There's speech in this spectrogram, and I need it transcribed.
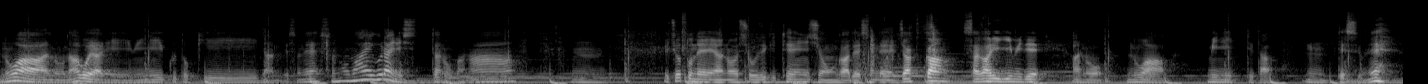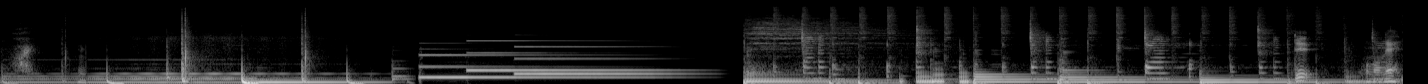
ノアの名古屋に見に行く時なんですね。その前ぐらいに知ったのかな、うん、ちょっとねあの正直テンションがですね若干下がり気味であのノア見に行ってたんですよね。はい、でこのね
